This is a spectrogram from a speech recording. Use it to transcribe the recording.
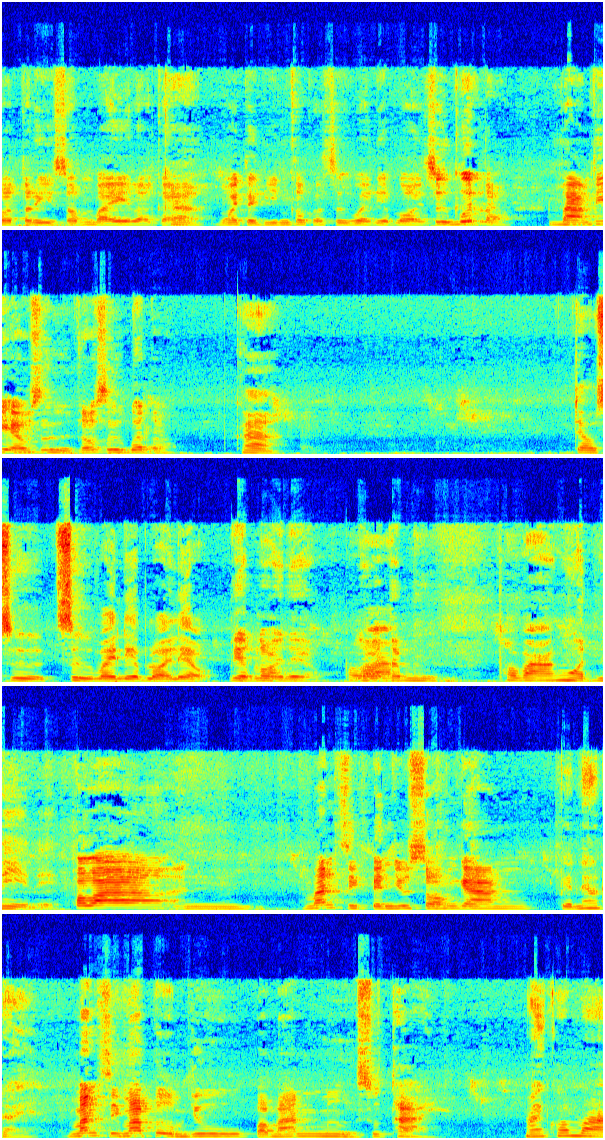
ลอตเตอรี่สองใบแล้วก็ค่ะหวยใต้ดินเขาก็ซื้อไว้เรียบร้อย ซื้อเบิดแล้วอืม ตามที่แอลซื้อเขาซื้อเบิดแล้วค่ะ เจ้าซื้อซื้อไว้เรียบร้อยแล้ว เรียบร้อยแล้วเพราะรอว่าแต่มือเพ ราะว่างวดนี้นี่เพราะว่าอันมันสิเป็นอยู่สองอย่าง เป็นแนวใดมันสิมาเพิ่มอยู่ประมาณมือสุดท้าย หมายความว่า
